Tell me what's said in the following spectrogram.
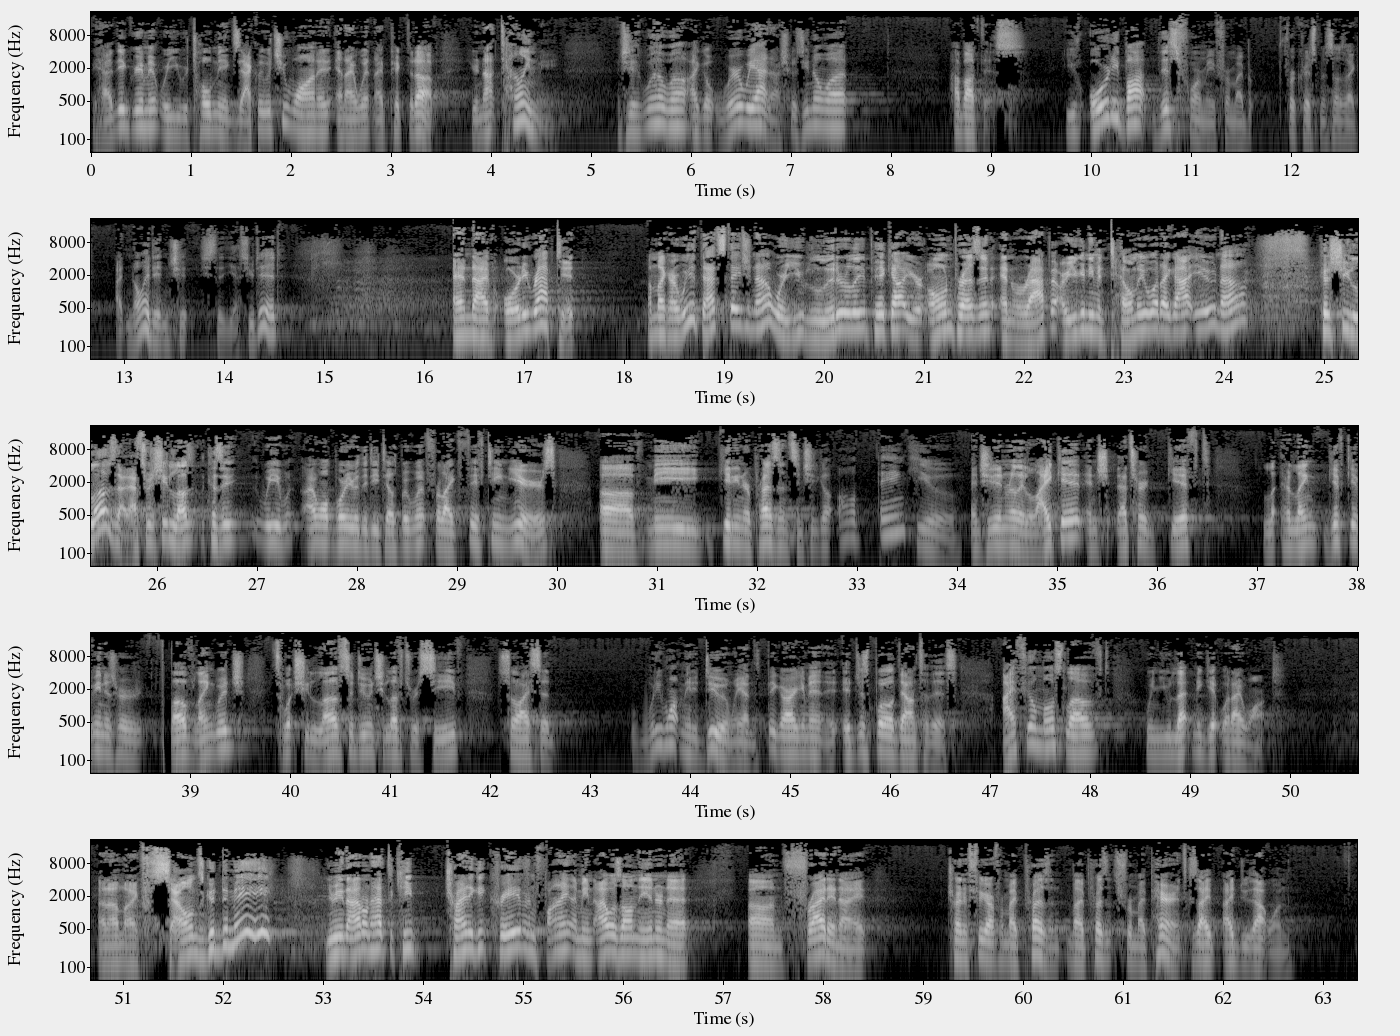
we had the agreement where you were told me exactly what you wanted, and I went and I picked it up. You're not telling me. And she's like, well, well, I go, where are we at now? She goes, you know what? How about this? You've already bought this for me for my for Christmas. I was like, I, no, I didn't. She, she said, yes, you did and I've already wrapped it. I'm like, are we at that stage now where you literally pick out your own present and wrap it? Are you going to even tell me what I got you now? Because she loves that. That's what she loves. Because we, I won't bore you with the details, but we went for like 15 years of me getting her presents, and she'd go, "Oh, thank you," and she didn't really like it, and she, that's her gift. Her lang- gift giving is her love language. It's what she loves to do, and she loves to receive. So I said, what do you want me to do? And we had this big argument. It, it just boiled down to this I feel most loved when you let me get what I want. And I'm like, sounds good to me. You mean I don't have to keep trying to get creative and find? I mean, I was on the internet on Friday night trying to figure out for my present, my presents for my parents, because I, I do that one.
